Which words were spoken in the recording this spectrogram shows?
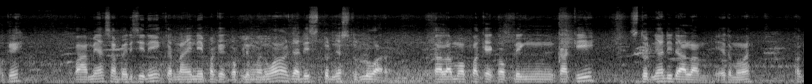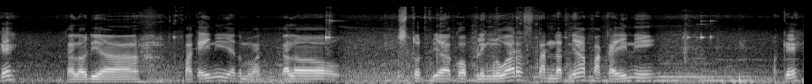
oke? Paham ya? Sampai di sini karena ini pakai kopling manual jadi stutnya stut luar. Kalau mau pakai kopling kaki stutnya di dalam ya teman-teman. Oke? Kalau dia pakai ini ya teman-teman. Kalau stud ya kopling luar standarnya pakai ini. Oke?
